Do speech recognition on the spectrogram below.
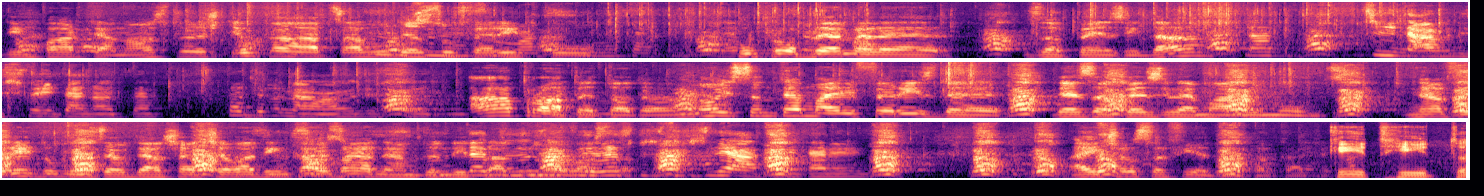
din partea noastră. Știu că ați avut de suferit cu, cu problemele zăpezii, da? Dar cine n-a avut de suferit noastră? Toată lumea a avut de suferit. Aproape toată. Noi suntem mai feriți de, de zăpezile mari munți. Ne-a ferit Dumnezeu de așa ceva, din cauza aia ne-am gândit la dumneavoastră. Aici o să. Két hét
